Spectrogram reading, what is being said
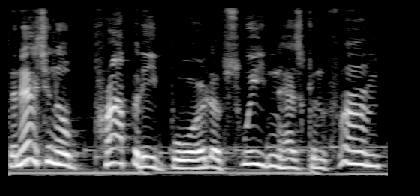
The National Property Board of Sweden has confirmed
